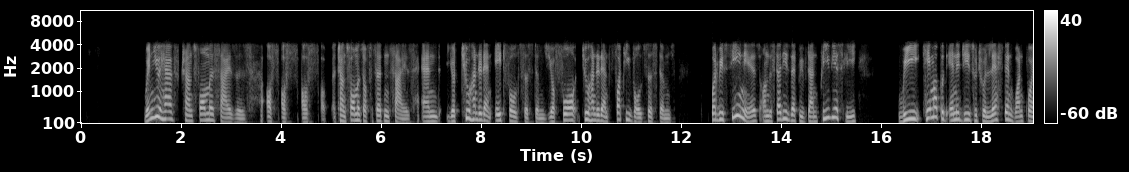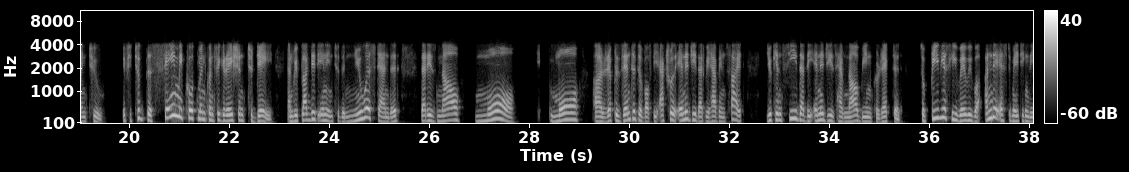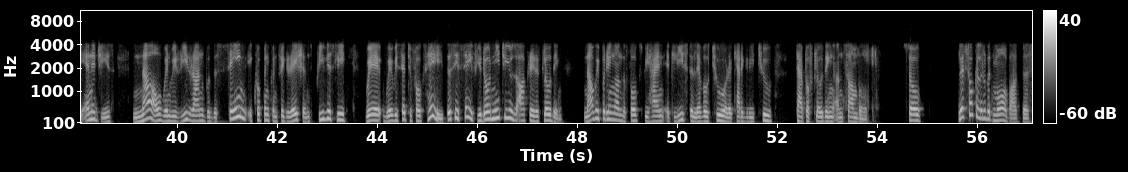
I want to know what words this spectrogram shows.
when you have transformer sizes of, of, of, of, transformers of a certain size and your 208 volt systems, your four, 240 volt systems, what we've seen is on the studies that we've done previously, we came up with energies which were less than 1.2. If you took the same equipment configuration today and we plugged it in into the newer standard that is now more, more uh, representative of the actual energy that we have inside, you can see that the energies have now been corrected. So previously, where we were underestimating the energies, now when we rerun with the same equipment configurations, previously where, where we said to folks, hey, this is safe, you don't need to use arc rated clothing. Now we're putting on the folks behind at least a level two or a category two type of clothing ensemble. So let's talk a little bit more about this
